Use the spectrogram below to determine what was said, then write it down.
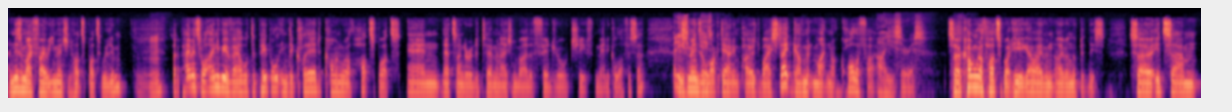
And this is my favorite. You mentioned hotspots, William. Mhm. So payments will only be available to people in declared Commonwealth hotspots, and that's under a determination by the federal chief medical officer. But this means a lockdown imposed by a state government might not qualify. Are you serious? So a Commonwealth hotspot. Here you go. I haven't, I haven't looked at this. So it's um,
